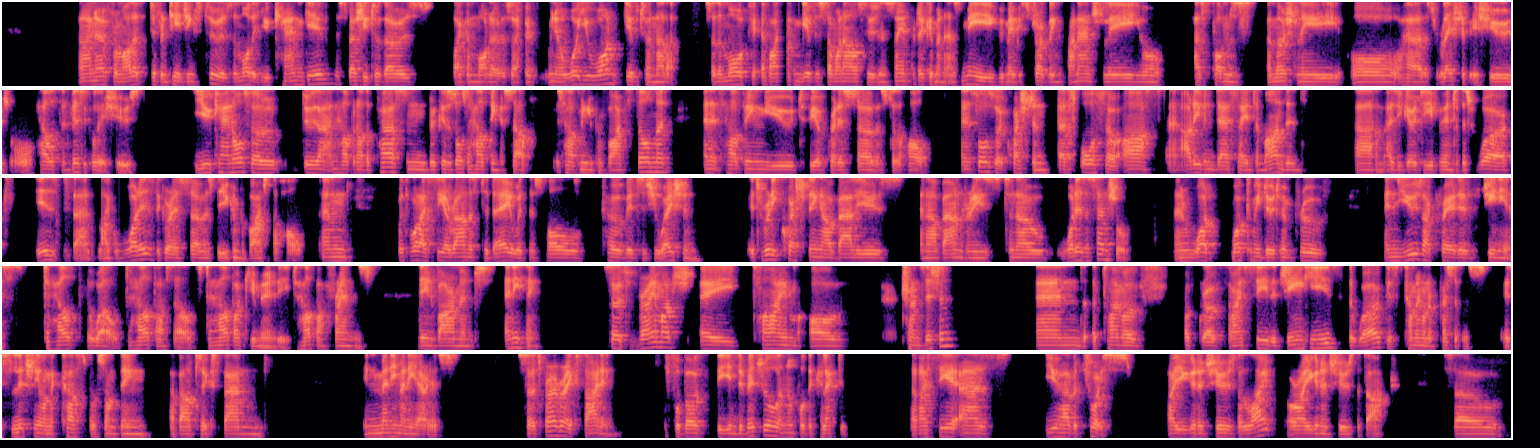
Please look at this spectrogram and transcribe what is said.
And I know from other different teachings too, is the more that you can give, especially to those like a motto, is like, you know, what you want, give to another. So the more, if I can give to someone else who's in the same predicament as me, who may be struggling financially or has problems emotionally or has relationship issues or health and physical issues, you can also do that and help another person because it's also helping yourself. It's helping you provide fulfillment and it's helping you to be of greater service to the whole. And it's also a question that's also asked, I'd even dare say demanded, um, as you go deeper into this work, is that like, what is the greatest service that you can provide to the whole? And with what I see around us today with this whole COVID situation, it's really questioning our values and our boundaries to know what is essential and what what can we do to improve and use our creative genius to help the world, to help ourselves, to help our community, to help our friends, the environment, anything. So it's very much a time of transition and a time of of growth. And I see the gene keys, the work is coming on a precipice. It's literally on the cusp of something about to expand in many, many areas. So it's very, very exciting for both the individual and for the collective. And I see it as you have a choice. Are you going to choose the light or are you going to choose the dark? So,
